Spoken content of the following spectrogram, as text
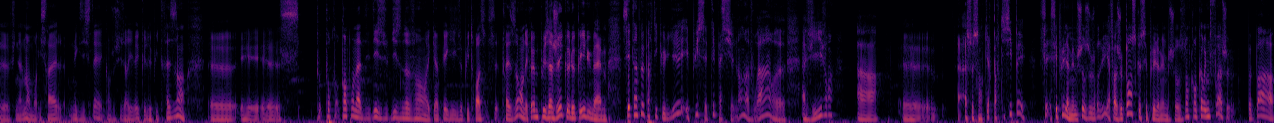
euh, finalement, bon, Israël n'existait quand je suis arrivé que depuis 13 ans. et quand on a 19 ans et qu'un pays existe depuis 13 ans, on est quand même plus âgé que le pays lui-même. C'est un peu particulier et puis c'était passionnant à voir, euh, à vivre, à, euh, à se sentir participer. C'est plus la même chose aujourd'hui. Enfin, je pense que c'est plus la même chose. Donc, encore une fois, je ne peux pas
